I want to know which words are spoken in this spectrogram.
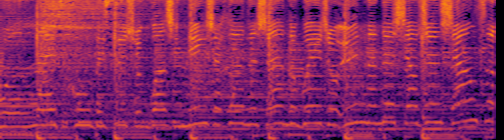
我来自湖北、四川、广西、宁夏、河南、山东、贵州、云南的小镇乡村，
